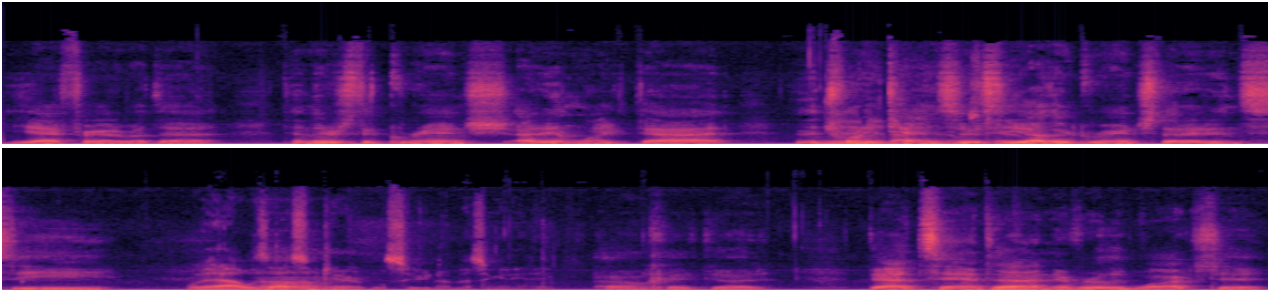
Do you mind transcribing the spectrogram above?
Yeah, I forgot about that. Then there's the Grinch. I didn't like that. In the Neither did I. That 2010s, was there's the other Grinch that I didn't see. Well, that was also Um, terrible. So you're not missing anything. Oh, okay, good. Bad Santa. I never really watched it.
